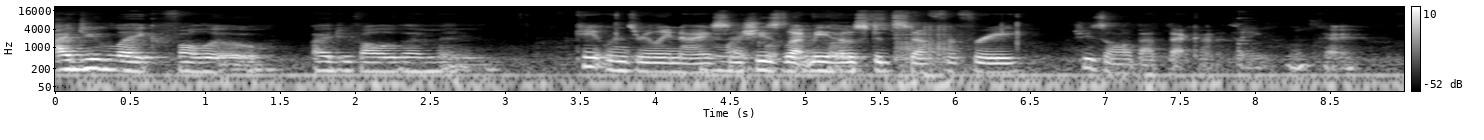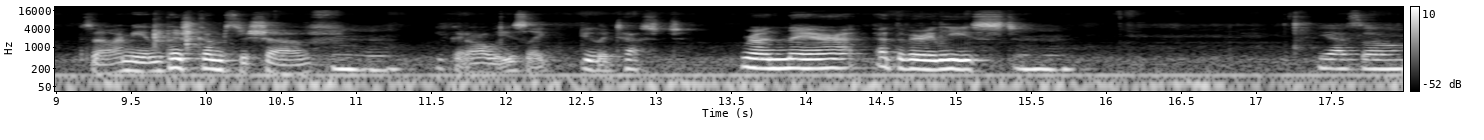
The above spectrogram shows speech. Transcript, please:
I do like follow I do follow them and Caitlin's really nice, and she's let me post. hosted stuff for free. She's all about that kind of thing. Okay. So I mean, push comes to shove, Mm-hmm. you could always like do a test run there at, the very least. Mm-hmm. Yeah, so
